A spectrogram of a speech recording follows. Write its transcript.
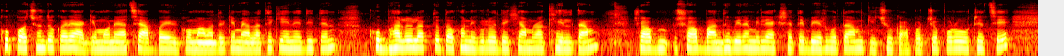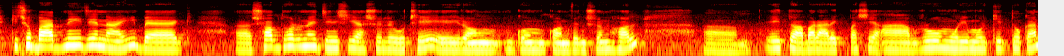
খুব পছন্দ করে। আগে মনে আছে, আব্বা, এরকম আমাদেরকে মেলা থেকে এনে দিতেন। খুব ভালো লাগতো তখন এগুলো দেখে আমরা খেলতাম। সব সব বান্ধবীরা মিলে একসাথে বের হতাম, কিছু কাপড় চোপড়ও উঠেছে। কিছু বাদ নেই যে নাই, ব্যাগ সব ধরনের জিনিসই আসলে ওঠে এই রঙ্গম কনভেনশন হল এই তো আবার আরেক পাশে আরও মুড়ি মুরগির দোকান।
